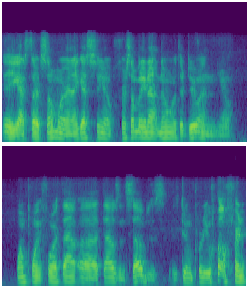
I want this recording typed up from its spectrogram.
Yeah, you got to start somewhere, and I guess you know for somebody not knowing what they're doing, you know, 1.4 thou- uh, thousand subs is, is doing pretty well for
